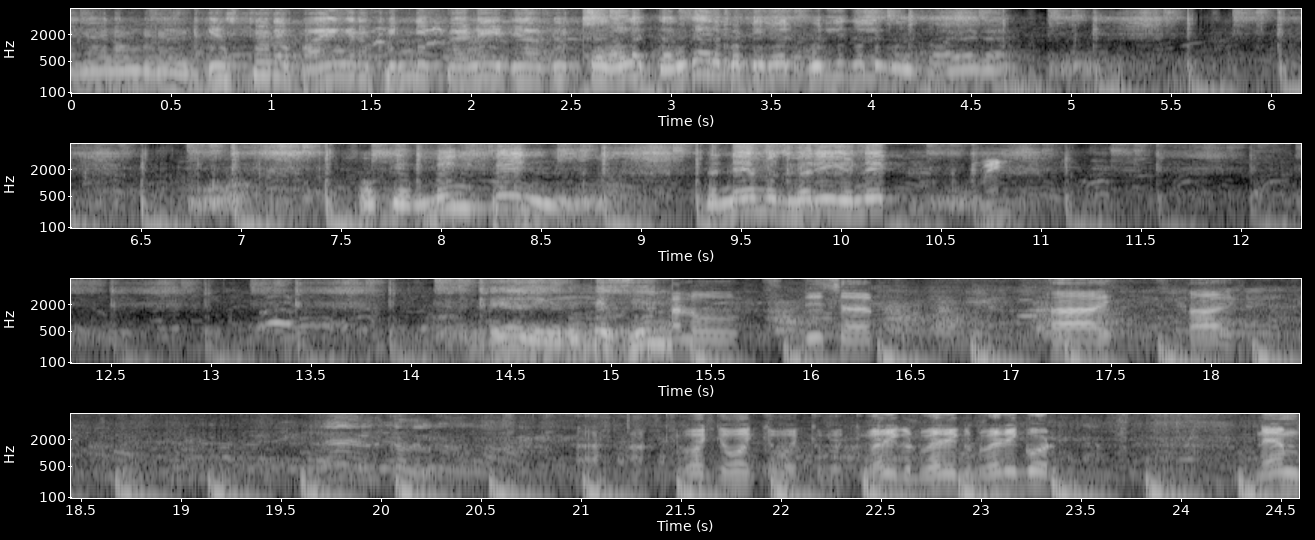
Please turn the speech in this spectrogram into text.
இது நம்மளோட கெஸ்டோட பயங்கர பின்னி பேனை இது அப்படியே நல்ல கங்காரப்பட்டி மாதிரி சொல்லி சொல்லி போயிடும் அழகா. Okay min pin the name is very unique ஐயா நீங்க ரொம்ப zoom Hello, this sir. Hi, hi. Okay, okay, okay, okay. Very good, very good, very good. Name,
